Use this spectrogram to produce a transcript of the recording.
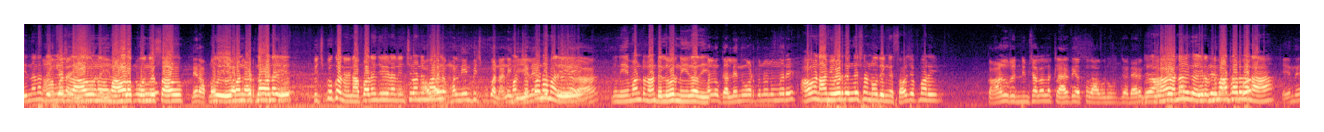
ఏందన్నా దెంగేసి రావు నువ్వు మా వాళ్ళకి ఫోన్ చేస్తావు. నువ్వు ఏమనుకుంటున్నావు అన్న మాట్లాడుతున్నా పిచ్చిపోకో నేను అప్పటి నుంచి ఈడ నించున్నా నేను మరి. మళ్ళీ నేను పిచ్చుకున్నా నేను చెప్పన్నా మరి. నేను ఏమంటున్నా? డెలివరీ నీది అది. నువ్వు నువ్వు మరి? అవునా? మీ వాడు దెంగేసిన నువ్వు దెంగేస్తావు? చెప్పు మరి. కాదు రెండు నిమిషాలలో క్లారిటీ వస్తుంది ఆగు నువ్వు డైరెక్ట్ ఈ రెండు మాట్లాడుకోనా ఏంది?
